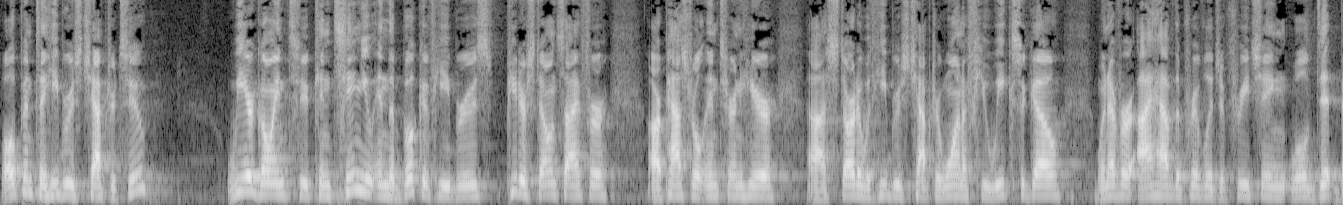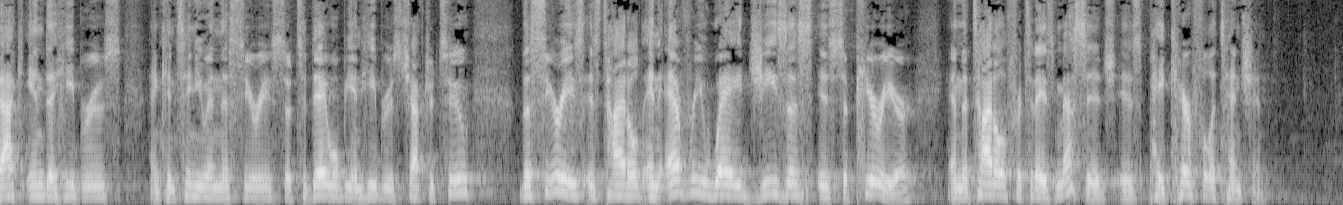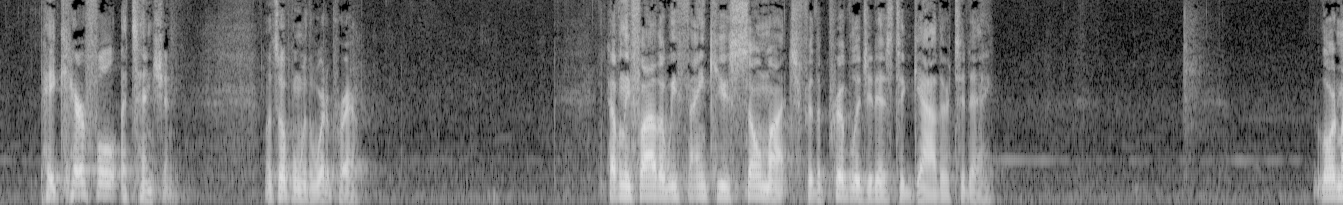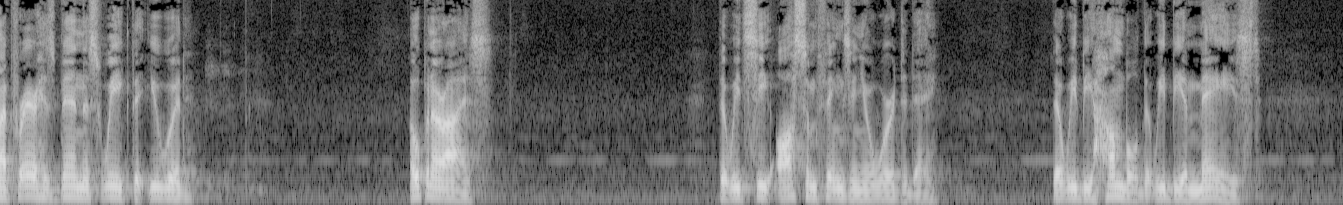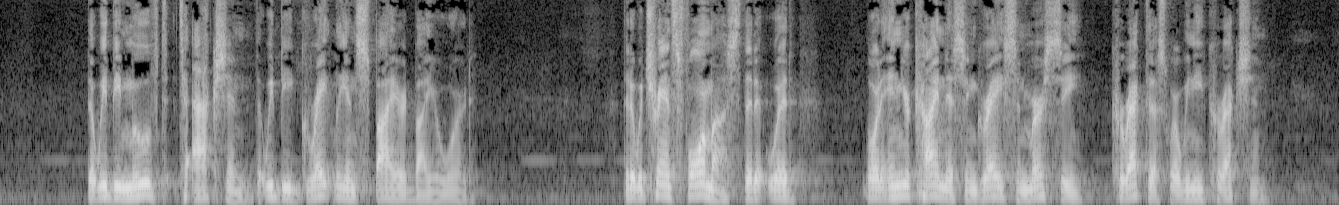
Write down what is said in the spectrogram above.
Well, open to Hebrews chapter 2. We are going to continue in the book of Hebrews. Peter Stonecipher, our pastoral intern here, uh, started with Hebrews chapter 1 a few weeks ago. Whenever I have the privilege of preaching, we'll dip back into Hebrews and continue in this series. So today we'll be in Hebrews chapter 2. The series is titled, In Every Way Jesus is Superior. And the title for today's message is Pay Careful Attention. Pay careful attention. Let's open with a word of prayer. Heavenly Father, we thank you so much for the privilege it is to gather today. Lord, my prayer has been this week that you would open our eyes, that we'd see awesome things in your word today, that we'd be humbled, that we'd be amazed, that we'd be moved to action, that we'd be greatly inspired by your word that it would transform us, that it would, Lord, in your kindness and grace and mercy, correct us where we need correction,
